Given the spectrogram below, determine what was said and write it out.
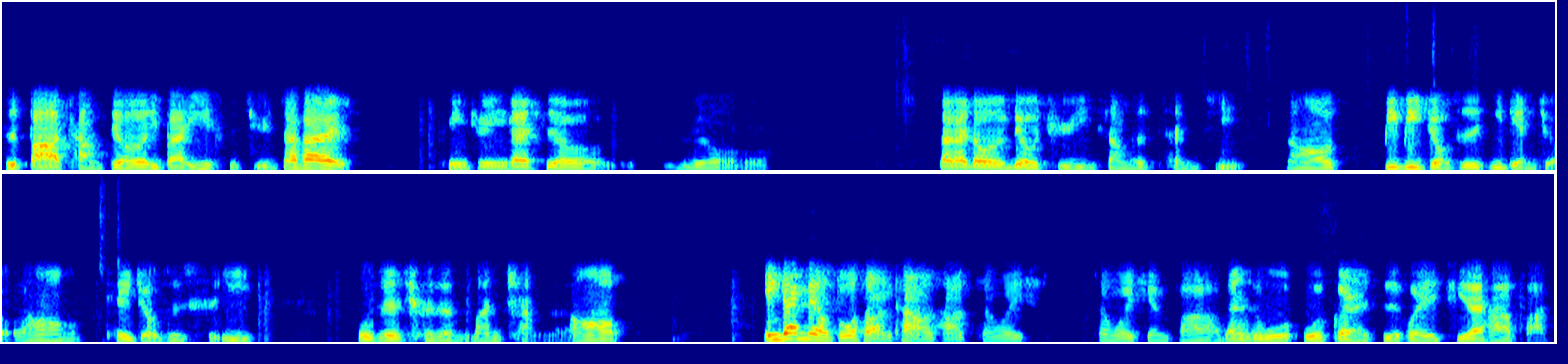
十八场丢了一百一十局，大概平均应该是有有，大概都有六局以上的成绩。然后 BB 九是一点九，然后 K 九是十一，我真的觉得蛮强的。然后应该没有多少人看好他成为成为先发了，但是我我个人是会期待他的发展。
